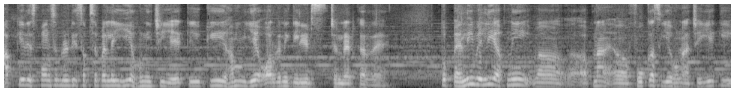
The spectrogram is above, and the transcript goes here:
आपकी रिस्पॉन्सिबिलिटी सबसे पहले ये होनी चाहिए क्योंकि हम ये ऑर्गेनिक लीड्स जनरेट कर रहे हैं। तो पहली वेली अपनी अपना फोकस ये होना चाहिए कि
